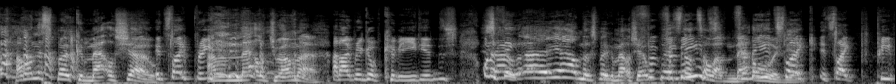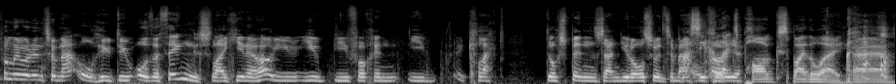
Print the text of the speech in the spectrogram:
I'm on the Spoken Metal Show. It's like bringing... I'm a metal drummer, and I bring up comedians. Well, so think, uh, yeah, on the Spoken Metal Show. For, for me, it's, metal, for me, it's like it's like people who are into metal who do other things, like you know, oh, you you you fucking you collect dustbins, and you're also into metal. Masseeh collects pogs, by the way. Um,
